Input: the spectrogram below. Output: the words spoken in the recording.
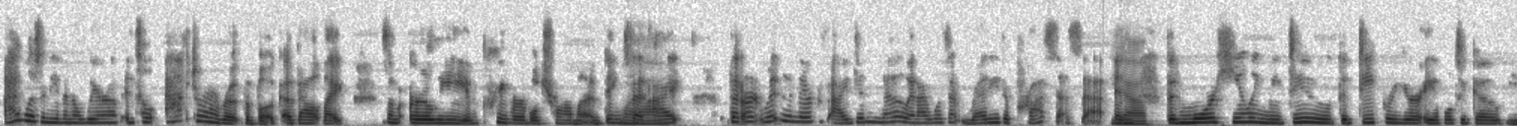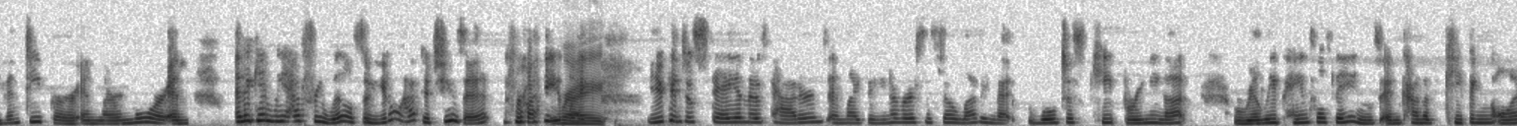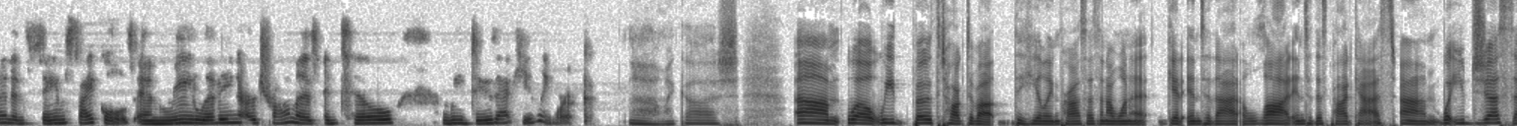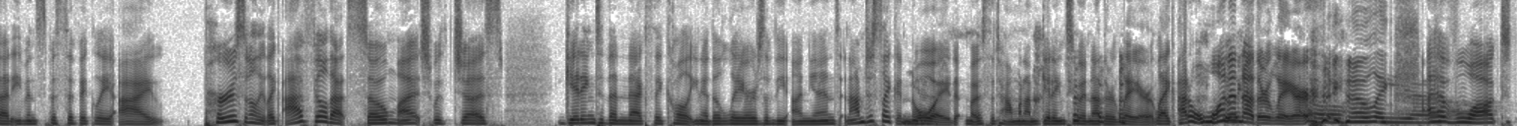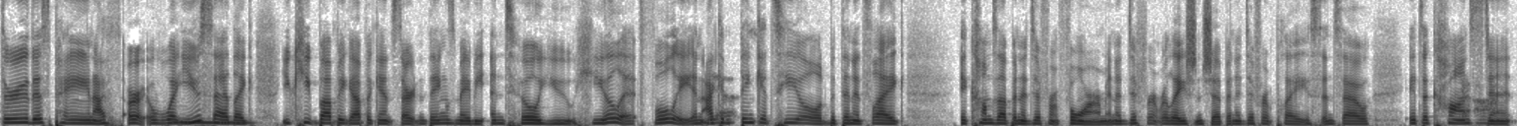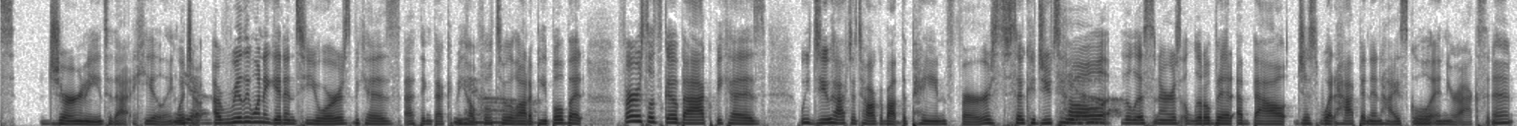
I wasn't even aware of until after I wrote the book about like some early and pre-verbal trauma and things that I that aren't written in there because I didn't know and I wasn't ready to process that. Yeah. And the more healing we do, the deeper you're able to go even deeper and learn more. And and again, we have free will, so you don't have to choose it, right? Like, Right. you can just stay in those patterns and like the universe is so loving that we'll just keep bringing up really painful things and kind of keeping on in same cycles and reliving our traumas until we do that healing work Oh my gosh. Um, well, we both talked about the healing process, and I want to get into that a lot into this podcast. Um, what you just said, even specifically, I personally like, I feel that so much with just getting to the next, they call it, you know, the layers of the onions. And I'm just like annoyed most of the time when I'm getting to another layer. Like, I don't want another layer. you oh, know, like I have walked through this pain. I, or what you said, like mm-hmm. you keep bumping up against certain things maybe until you heal it fully. And I can think it's healed, but then it's like, it comes up in a different form, in a different relationship, in a different place. And so it's a uh-huh. constant journey to that healing, which Yeah. I, I really want to get into yours because I think that could be helpful to a lot of people. But first, let's go back because we do have to talk about the pain first. So, could you tell Yeah. the listeners a little bit about just what happened in high school and your accident?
